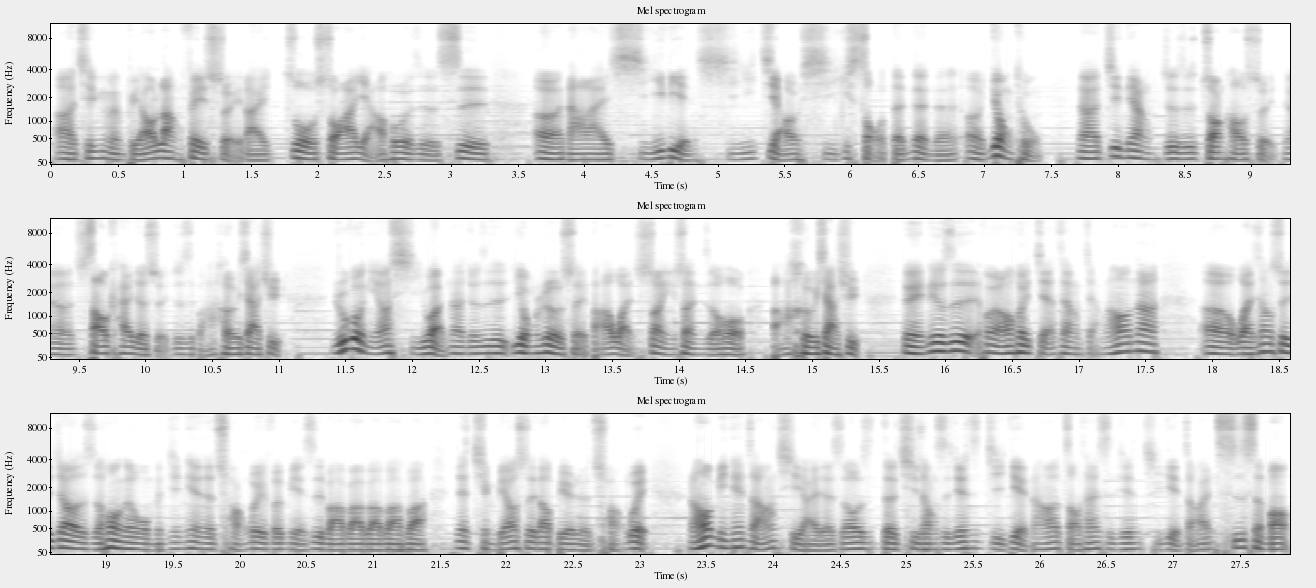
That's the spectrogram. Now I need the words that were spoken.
啊、呃，请你们不要浪费水来做刷牙或者是呃拿来洗脸、洗脚、洗手等等的呃用途。那尽量就是装好水，呃，烧开的水就是把它喝下去。如果你要洗碗，那就是用热水把碗涮一涮之后把它喝下去。对，就是会然后会讲这样讲。然后那呃晚上睡觉的时候呢，我们今天的床位分别是八八八八八，那请不要睡到别人的床位。然后明天早上起来的时候的起床时间是几点？然后早餐时间几点？早餐吃什么？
